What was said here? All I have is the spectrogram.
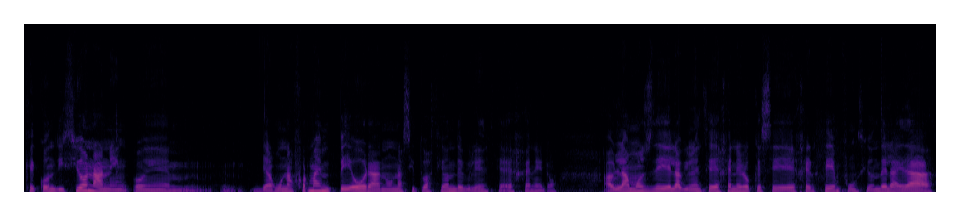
que condicionan, de alguna forma empeoran una situación de violencia de género. Hablamos de la violencia de género que se ejerce en función de la edad,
